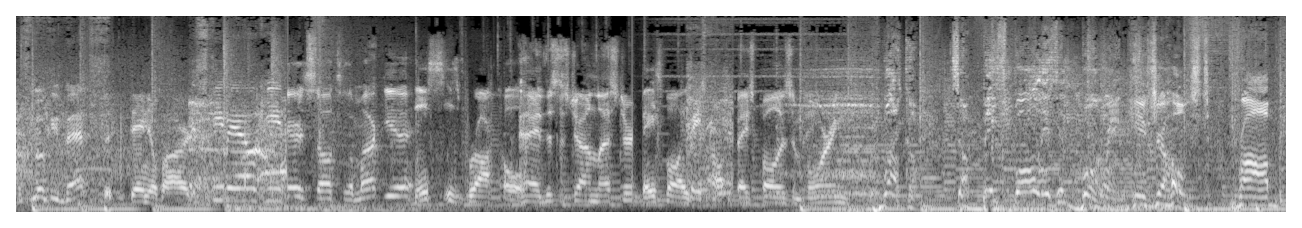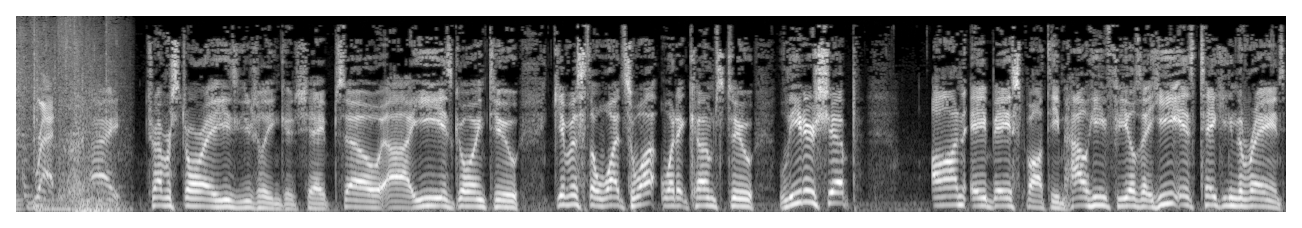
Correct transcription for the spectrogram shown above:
It's Mookie Betts. It's Daniel Bard. It's Steve Aoki. There's Saltalamacchia. This is Brock Holt. Hey, this is Jon Lester. Baseball is baseball. Baseball isn't boring. Welcome to Baseball Isn't Boring. Here's your host, Rob Bradford. All right. Trevor Story, he's usually in good shape. So, uh, he is going to give us the what's what when it comes to leadership on a baseball team, how he feels that he is taking the reins.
